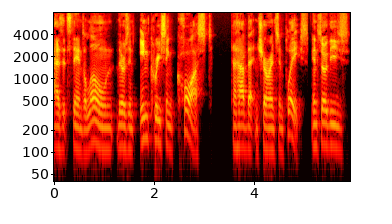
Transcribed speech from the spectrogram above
as it stands alone there's an increasing cost to have that insurance in place and so these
